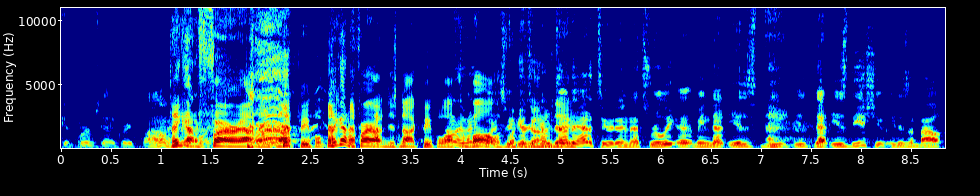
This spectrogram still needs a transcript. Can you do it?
Because Burb's got a great point. They got to fire out and just knock people. They got to fire out and just knock people off the have ball. points Is what they're going to because it comes down to attitude, and that's really, I mean, that is the that is the issue. It is about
